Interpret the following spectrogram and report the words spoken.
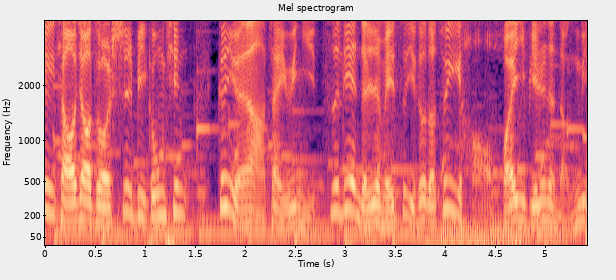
这一条叫做事必躬亲，根源啊在于你自恋的认为自己做的最好，怀疑别人的能力，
